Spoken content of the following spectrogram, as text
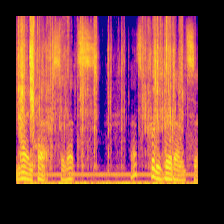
nine packs, so that's that's pretty good, I would say.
